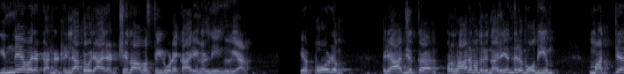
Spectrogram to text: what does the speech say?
ഇന്നേ വരെ കണ്ടിട്ടില്ലാത്ത ഒരു അരക്ഷിതാവസ്ഥയിലൂടെ കാര്യങ്ങൾ നീങ്ങുകയാണ്. എപ്പോഴും രാജ്യത്ത് പ്രധാനമന്ത്രി നരേന്ദ്രമോദിയും മറ്റ്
